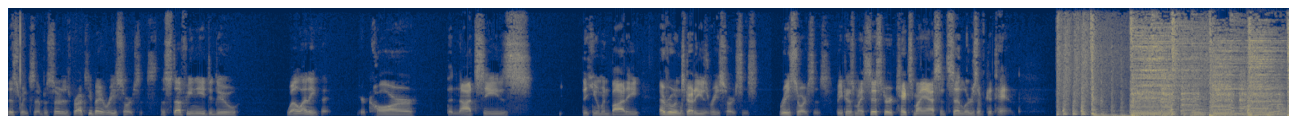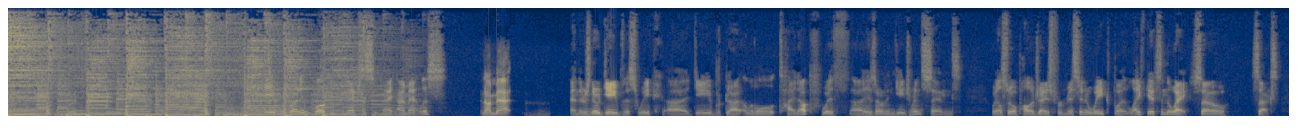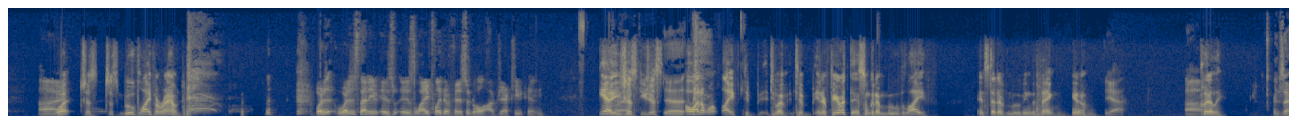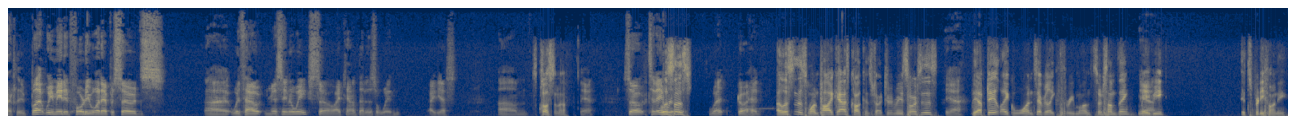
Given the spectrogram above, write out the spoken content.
This week's episode is brought to you by Resources, the stuff you need to do, well, anything. Your car, the Nazis, the human body. Everyone's got to use resources. Resources, because my sister kicks my ass at Settlers of Catan. Hey everybody, welcome to Nexus at Night. I'm Atlas. And I'm Matt. And there's no Gabe this week. Uh, Gabe got a little tied up with uh, his own engagements, and we also apologize for missing a week, but life gets in the way, so sucks. Uh, what? Just just move life around. what is what is that? Is is life like a physical object you can? Yeah, you around? just you just. Uh, oh, I don't want life to to have, to interfere with this. I'm going to move life instead of moving the thing. You know. Yeah. Um, Clearly. Exactly. But we made it 41 episodes uh, without missing a week, so I count that as a win, I guess. Um, it's close enough. Yeah. So today we're... This... What? Go ahead. I listened to this one podcast called Constructed Resources. Yeah. They update like once every like three months or something, maybe. Yeah. It's pretty funny.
